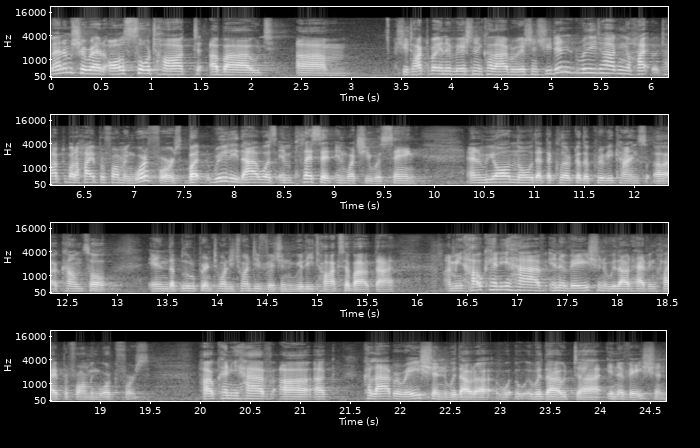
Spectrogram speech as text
Madam Charette also talked about, um, she talked about innovation and collaboration. She didn't really talk, about a high-performing workforce, but really that was implicit in what she was saying. And we all know that the clerk of the Privy uh, Council in the Blueprint 2020 vision really talks about that. I mean, how can you have innovation without having high-performing workforce? How can you have uh, a collaboration without, without uh, innovation?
